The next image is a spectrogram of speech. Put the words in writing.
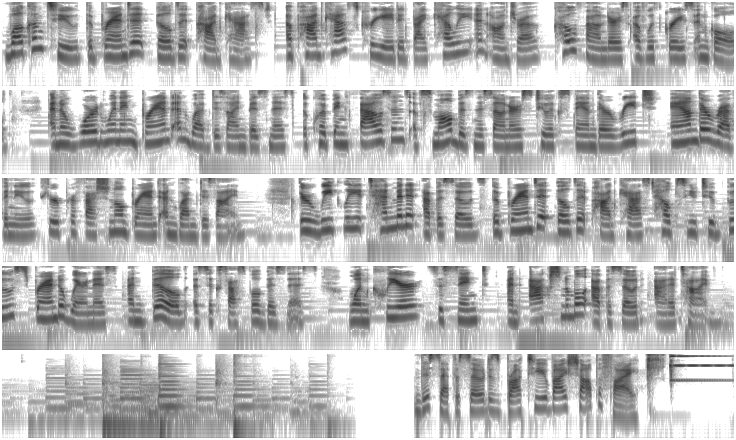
Welcome to the Brand It, Build It podcast, a podcast created by Kelly and Andra, co founders of With Grace and Gold, an award winning brand and web design business equipping thousands of small business owners to expand their reach and their revenue through professional brand and web design. Through weekly 10 minute episodes, the Brand It Build It podcast helps you to boost brand awareness and build a successful business, one clear, succinct, and actionable episode at a time. This episode is brought to you by Shopify.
